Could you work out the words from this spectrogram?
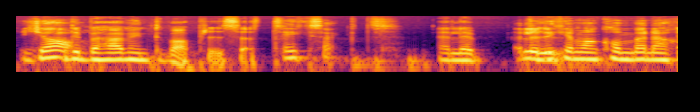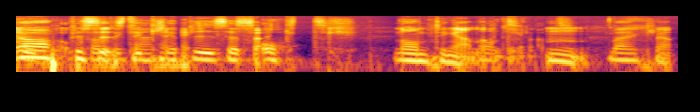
Ja. Det behöver inte vara priset. Exakt. Eller, Eller det kan vara en kombination Ja, också, precis, att det det kanske kan- är priset exakt. och någonting annat. Någonting annat. Mm, verkligen.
